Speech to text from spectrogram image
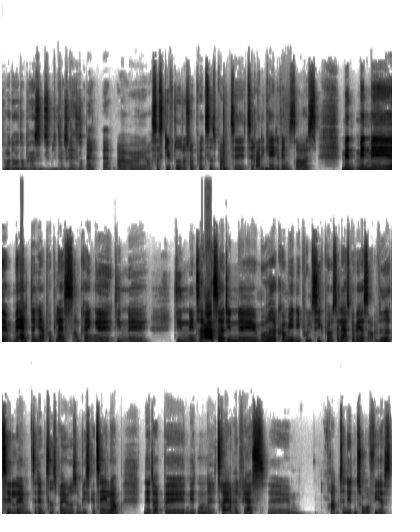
det var noget, der passede til min det passede, Ja, ja. Og, og så skiftede du så på et tidspunkt til, til radikale venstre også. Men, men med, med alt det her på plads omkring øh, din... Øh, din interesse og din øh, måde at komme ind i politik på, så lad os bevæge os videre til, øh, til den tidsperiode, som vi skal tale om, netop øh, 1973 øh, frem til 1982.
